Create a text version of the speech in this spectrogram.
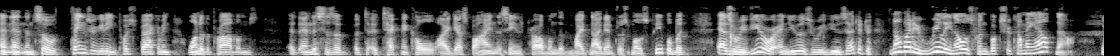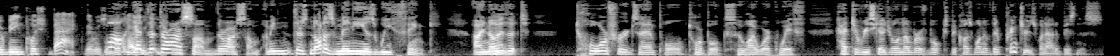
and, and and so things are getting pushed back. I mean, one of the problems, and this is a, a t- a technical, I guess, behind the scenes problem that might not interest most people, but as a reviewer and you as a reviews editor, nobody really knows when books are coming out now. They're being pushed back. There was a Well, book I yeah, th- there are some. There are some. I mean, there's not as many as we think. I Hmm. know that Tor, for example, Tor Books, who I work with, had to reschedule a number of books because one of their printers went out of business.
